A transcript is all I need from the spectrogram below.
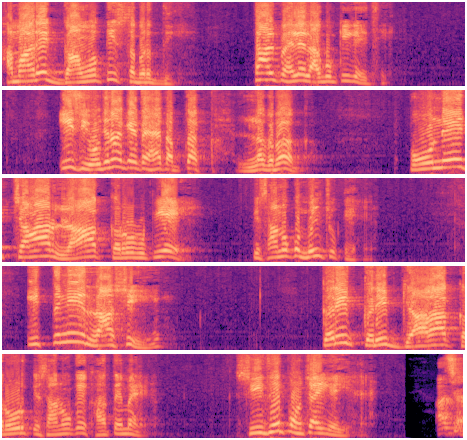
हमारे गाँवों की समृद्धि। साल पहले लागू की गई थी। इस योजना के तहत अब तक लगभग पौने चार लाख करोड़ रुपए किसानों को मिल चुके हैं इतनी राशि करीब करीब 11 करोड़ किसानों के खाते में सीधे पहुंचाई गई है আচ্ছা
